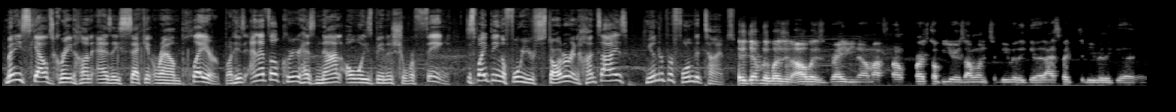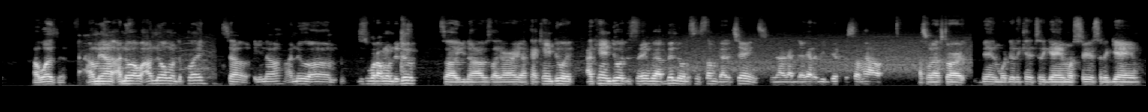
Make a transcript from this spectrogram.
Many scouts grade Hunt as a second round player, but his NFL career has not always been a sure thing. Despite being a four year starter in Hunt's eyes, he underperformed at times. It definitely wasn't always great. You know, my first couple years, I wanted to be really good. I expected to be really good. I wasn't. I mean, I, I knew I knew I wanted to play, so you know, I knew um, this is what I wanted to do. So you know, I was like, all right, I can't do it. I can't do it the same way I've been doing it. So something got to change. You know, I got I got to be different somehow. That's when I started being more dedicated to the game, more serious to the game.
